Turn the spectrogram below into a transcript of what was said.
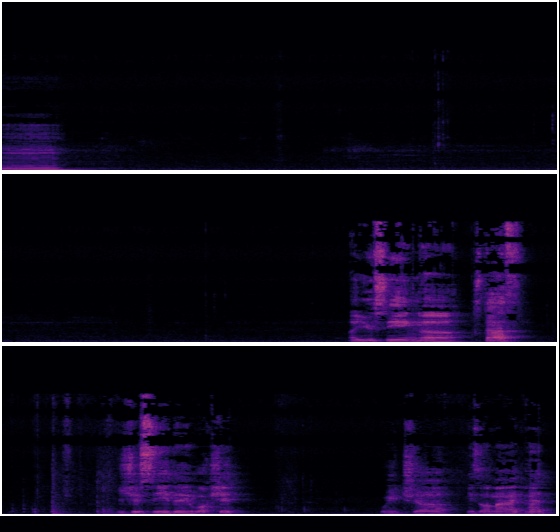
mm. Are you seeing uh, stuff? You should see the worksheet, which uh, is on my iPad.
